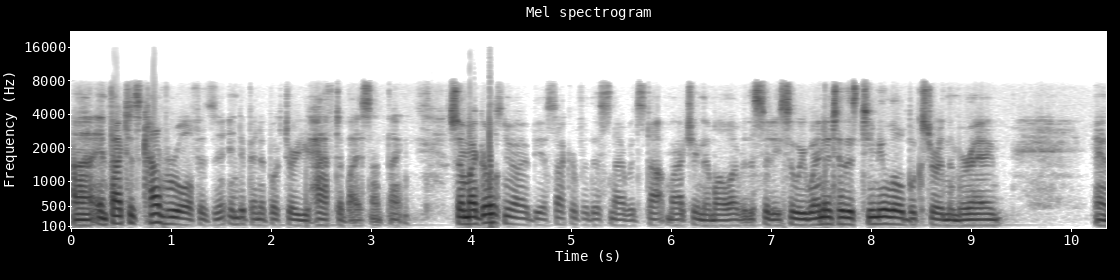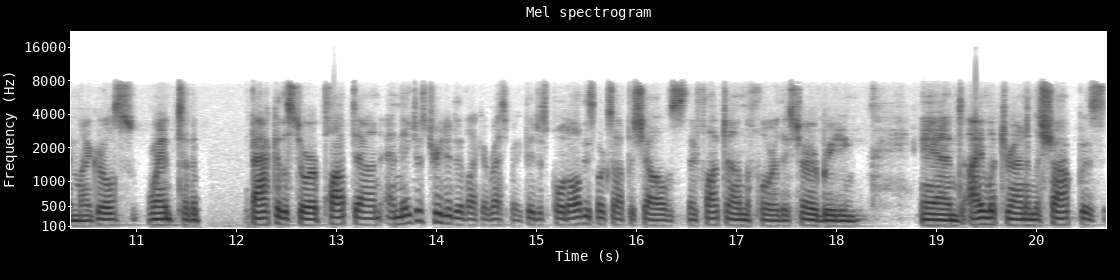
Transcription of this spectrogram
Uh, in fact, it's kind of a rule if it's an independent bookstore, you have to buy something. So my girls knew I would be a sucker for this and I would stop marching them all over the city. So we went into this teeny little bookstore in the Marais, and my girls went to the back of the store, plopped down, and they just treated it like a rest break. They just pulled all these books off the shelves, they flopped down on the floor, they started reading. And I looked around, and the shop was,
